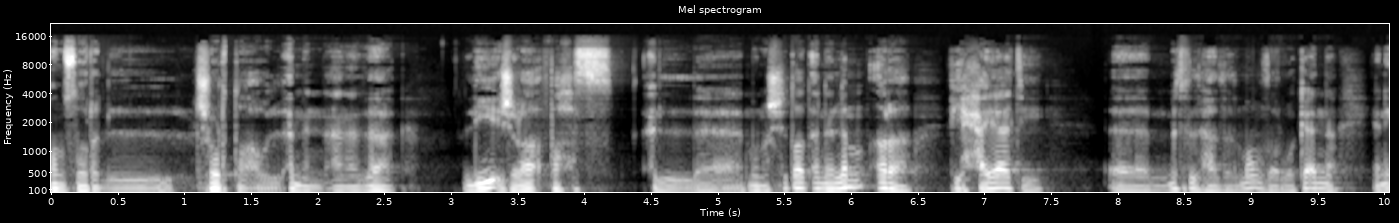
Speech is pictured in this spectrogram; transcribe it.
عنصر الشرطة أو الأمن آنذاك لإجراء فحص المنشطات أنا لم أرى في حياتي آه، مثل هذا المنظر وكأن يعني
